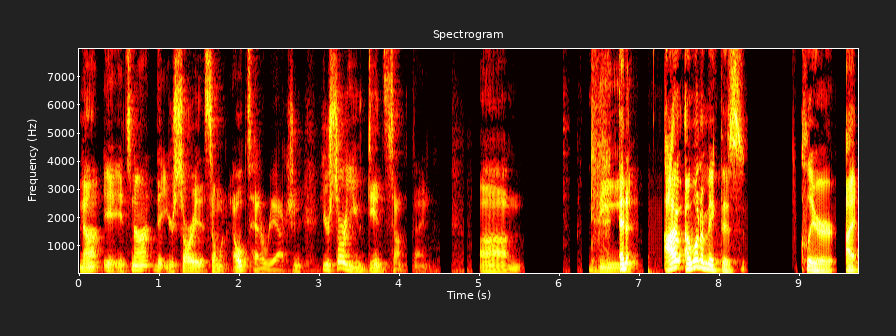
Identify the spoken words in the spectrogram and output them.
Not, it's not that you're sorry that someone else had a reaction. You're sorry you did something. Um, the And I, I want to make this clear. I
